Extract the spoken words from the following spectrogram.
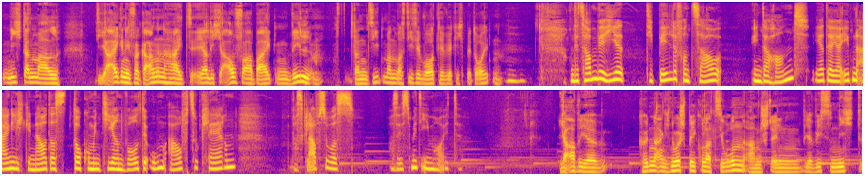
nicht einmal die eigene Vergangenheit ehrlich aufarbeiten will, dann sieht man, was diese Worte wirklich bedeuten. Mhm. Und jetzt haben wir hier die Bilder von Zhao in der Hand. Er, der ja eben eigentlich genau das dokumentieren wollte, um aufzuklären. Was glaubst du, was, was ist mit ihm heute? Ja, wir können eigentlich nur Spekulationen anstellen. Wir wissen nicht,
